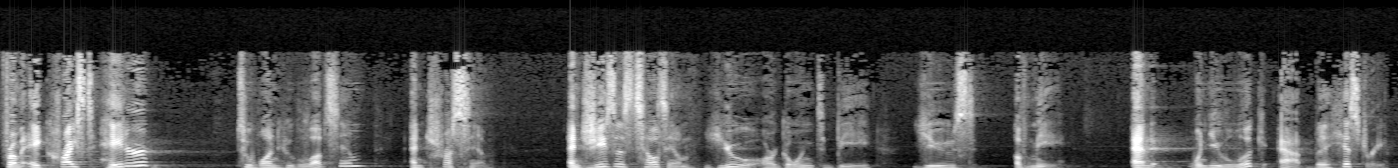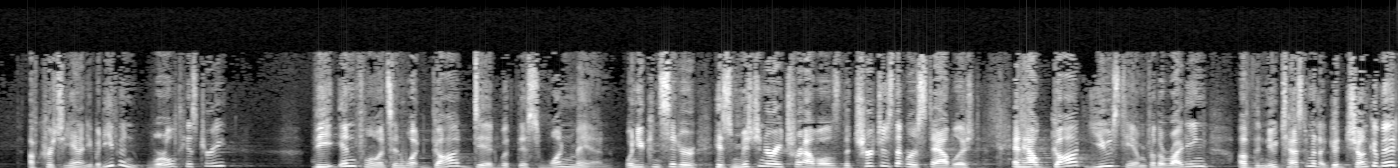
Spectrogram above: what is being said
from a christ hater to one who loves him and trusts him. And Jesus tells him, You are going to be used of me. And when you look at the history of Christianity, but even world history, the influence in what God did with this one man, when you consider his missionary travels, the churches that were established, and how God used him for the writing of the New Testament, a good chunk of it,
